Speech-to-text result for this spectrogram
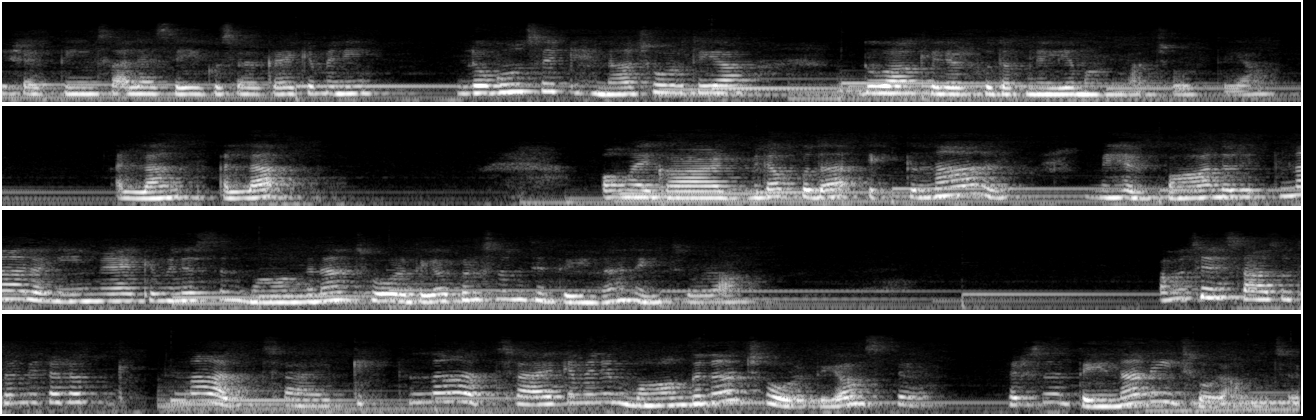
یا شاید تین سال ایسے ہی گزر گئے کہ میں نے لوگوں سے کہنا چھوڑ دیا، دعا کے لیے خود اپنے لیے مانگنا چھوڑ دیا۔ اللہ اللہ۔ او مائی گاڈ میرا خدا اتنا مہربان اور اتنا رحیم ہے کہ میں نے اس سے مانگنا چھوڑ دیا، پر اس نے مجھے دینا نہیں چھوڑا۔ اور مجھے احساس ہوتا ہے میرا رب کتنا اچھا ہے، کتنا اچھا ہے کہ میں نے مانگنا چھوڑ دیا اس سے۔ پھر اس نے دینا نہیں چھوڑا مجھے۔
